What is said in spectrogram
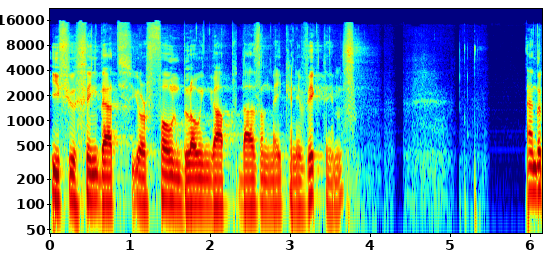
If you think that your phone blowing up doesn't make any victims. And a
